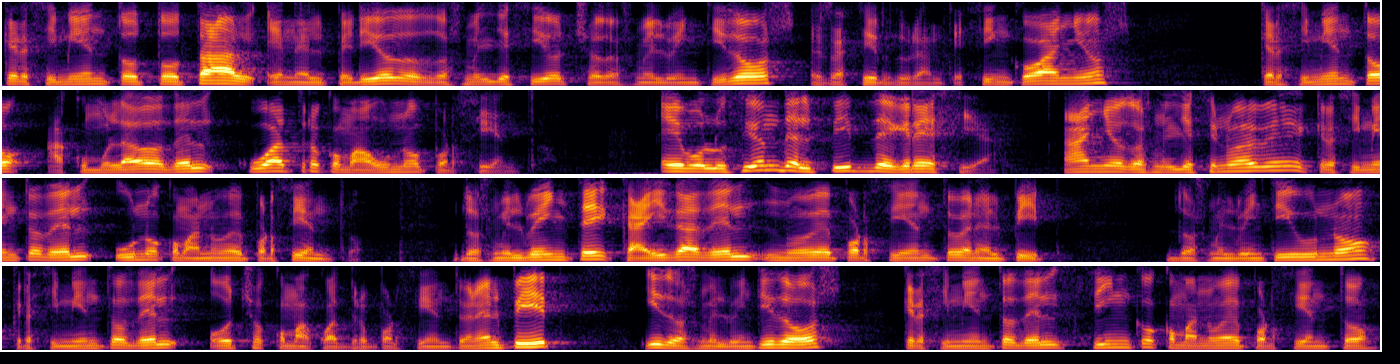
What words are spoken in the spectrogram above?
crecimiento total en el periodo 2018-2022, es decir, durante cinco años, crecimiento acumulado del 4,1%. Evolución del PIB de Grecia. Año 2019, crecimiento del 1,9%. 2020, caída del 9% en el PIB. 2021, crecimiento del 8,4% en el PIB. Y 2022, crecimiento del 5,9%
